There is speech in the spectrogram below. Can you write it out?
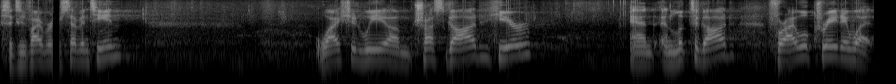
65, verse 17. Why should we um, trust God here and, and look to God? For I will create a what?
